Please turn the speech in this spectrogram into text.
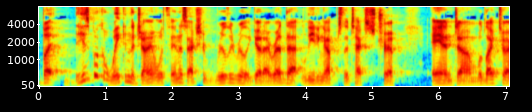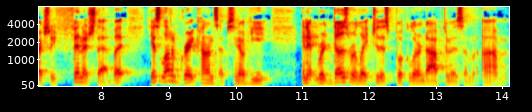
But his book, Awaken the Giant Within, is actually really, really good. I read that leading up to the Texas trip and um, would like to actually finish that. But he has a lot of great concepts. You know, he, and it re- does relate to this book, Learned Optimism. Um,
